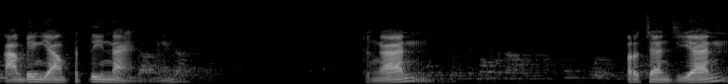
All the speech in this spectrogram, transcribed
kambing yang betina ya. dengan perjanjian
